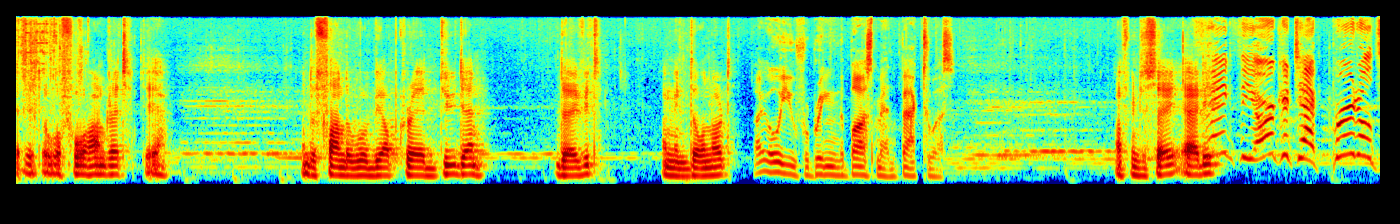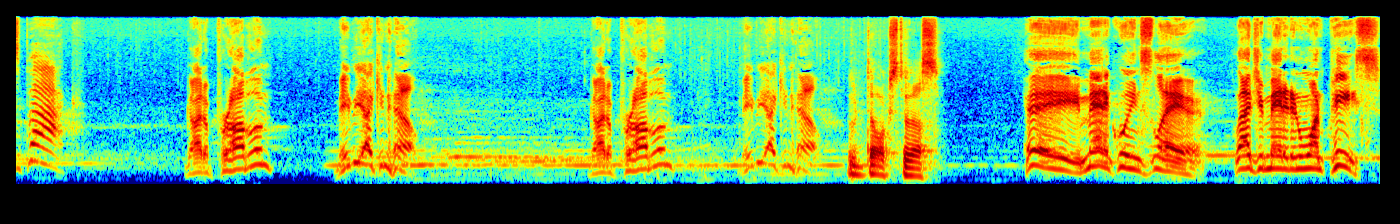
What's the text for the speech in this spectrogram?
Let's get it over 400 there. And the thunder will be upgraded. Do then, David. I mean Donald. I owe you for bringing the boss man back to us. Nothing to say, Eddie. Hank the architect, Bertolt's back. Got a problem? Maybe I can help. Got a problem? Maybe I can help. Who talks to us? Hey, Manti Slayer. Glad you made it in one piece.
